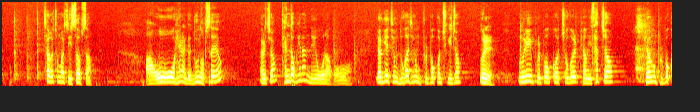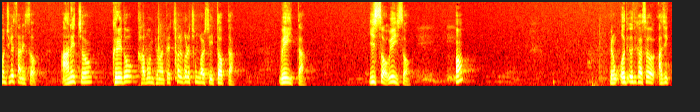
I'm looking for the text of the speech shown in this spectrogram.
철거 청구할 수 있어 없어? 아, 오, 오 해놨는데 눈 없어요? 알겠죠? 된다고 해놨네요, 오라고. 여기에 지금 누가 지금 불법 건축이죠? 을. 을이 불법 건축을 병이 샀죠? 병은 불법 건축했어, 안 했어? 안 했죠? 그래도 가본 병한테 철거를 청구할 수 있다, 없다? 왜 있다? 있어, 왜 있어? 어? 여러분, 어디, 어디 가서 아직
